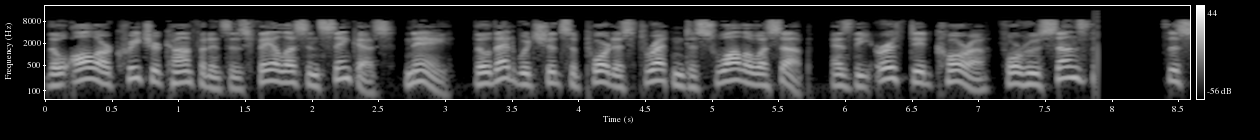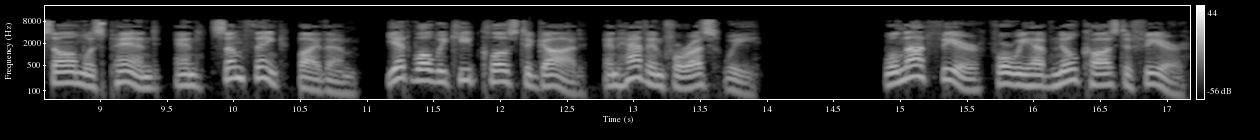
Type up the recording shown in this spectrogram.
though all our creature confidences fail us and sink us, nay, though that which should support us threaten to swallow us up, as the earth did Korah, for whose sons the psalm was penned, and, some think, by them. Yet while we keep close to God, and have Him for us, we will not fear, for we have no cause to fear.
